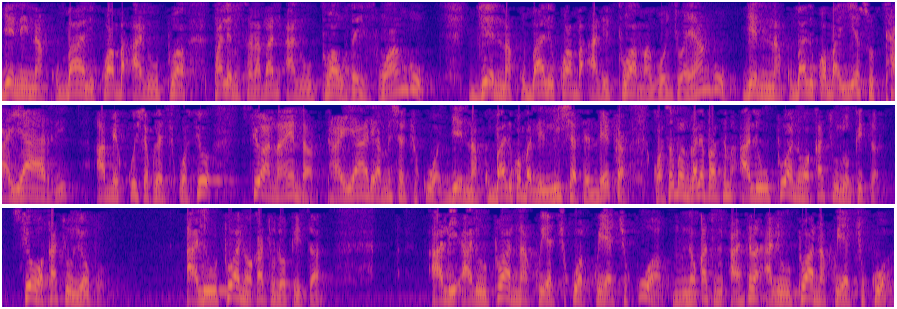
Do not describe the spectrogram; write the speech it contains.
je ninakubali kwamba aliutoa pale msalabani aliutoa udhaifu wangu? Je ninakubali kwamba alitoa magonjwa yangu? Je ninakubali kwamba yesu tayari amekwisha kuyachukua? Sio sio anaenda tayari ameshachukua. Je nakubali kwamba lilishatendeka kwa sababu angalia panasema aliutoa ni wakati uliopita. Sio wakati uliopo. Aliutoa ni wakati uliopita ali, na kuyachukua kuyachukua anasema aliutoa na kuyachukua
